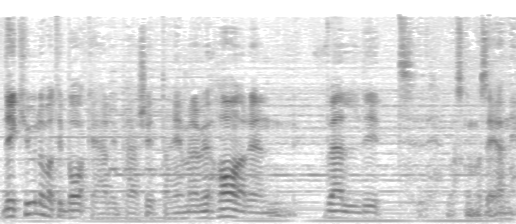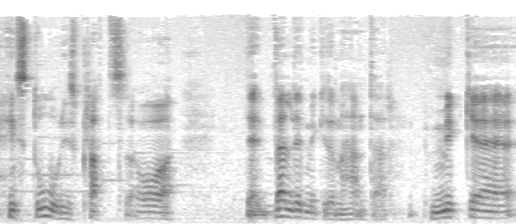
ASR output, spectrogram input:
Det är kul att vara tillbaka här i Pershyttan. Jag menar, vi har en väldigt, vad ska man säga, en historisk plats. Och det är väldigt mycket som har hänt här. Mycket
